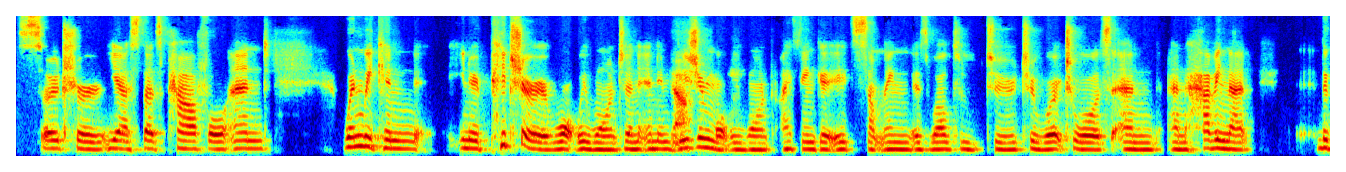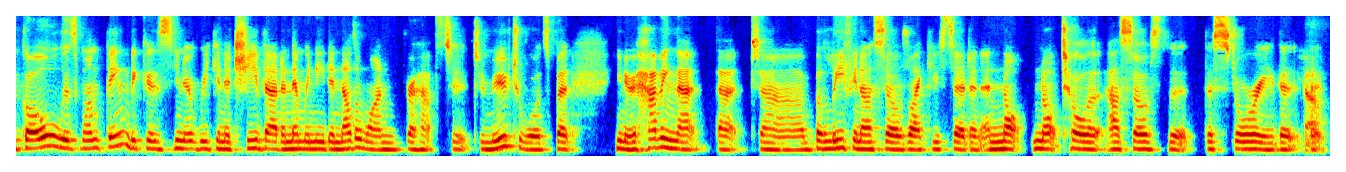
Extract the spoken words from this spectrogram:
So true. Yes, that's powerful. And when we can, you know, picture what we want and, and envision yeah. what we want, I think it's something as well to to to work towards and and having that the goal is one thing because you know we can achieve that and then we need another one perhaps to to move towards but you know having that that uh, belief in ourselves like you said and, and not not tell ourselves the the story that, yeah. that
